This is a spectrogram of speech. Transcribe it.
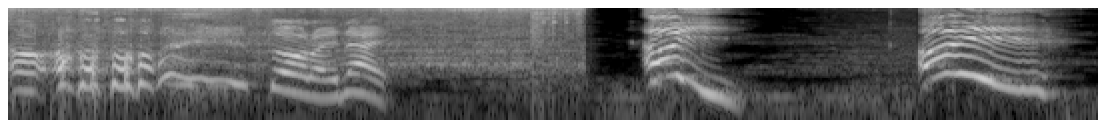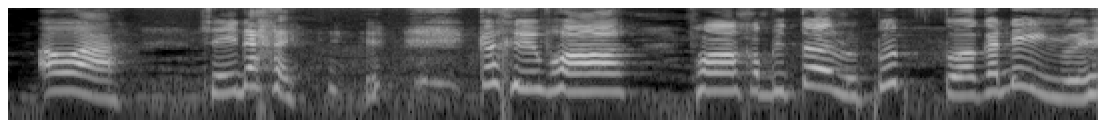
โอ้ตัวอะไรได้ เอ้ย เอ้ย เอาอะ ใช้ได้ ก็คือพอพอคอมพิวเตอร์หลุดปุ๊บตัวก็ดิ่งเลย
